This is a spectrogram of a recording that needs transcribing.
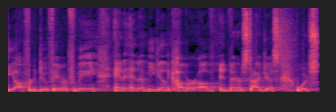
he offered to do a favor for me and it ended up me getting the cover of Inventor's Digest, which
